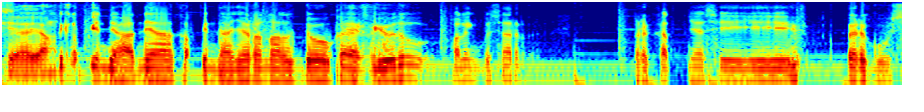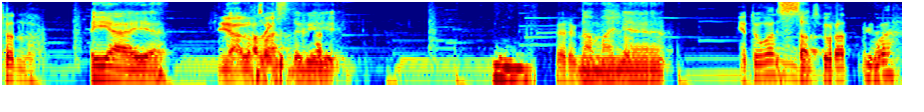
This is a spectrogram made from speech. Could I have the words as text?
Ya yang Tapi kepindahannya kepindahannya Ronaldo ke MU tuh paling besar berkatnya si Ferguson loh. Iya iya. Nggak lepas dari Ferguson. namanya. itu kan Sub- surat apa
